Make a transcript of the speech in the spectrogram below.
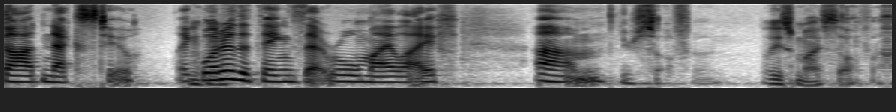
God next to. Like, what are the things that rule my life? Um, your cell phone, at least my cell phone,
